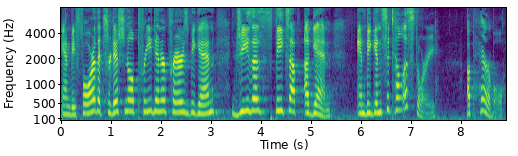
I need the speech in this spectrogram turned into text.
And before the traditional pre dinner prayers begin, Jesus speaks up again and begins to tell a story a parable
